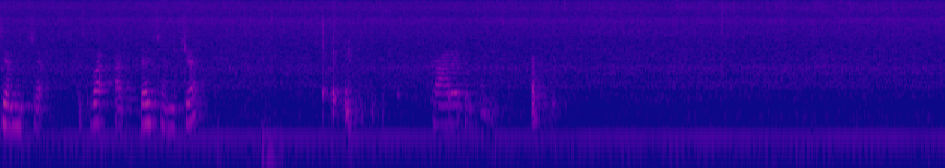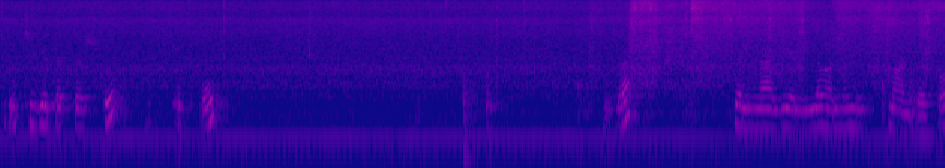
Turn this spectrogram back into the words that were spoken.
ಚಮಚ ಅಥವಾ ಅರ್ಧ ಚಮಚ ಖಾರದ ಪುಡಿ. ರುಚಿಗೆ ತಕ್ಕಷ್ಟು ಉಪ್ಪು. ಈಗ ಚೆನ್ನಾಗಿ ಎಲ್ಲವನ್ನು ಮಿಕ್ಸ್ ಮಾಡಬೇಕು.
